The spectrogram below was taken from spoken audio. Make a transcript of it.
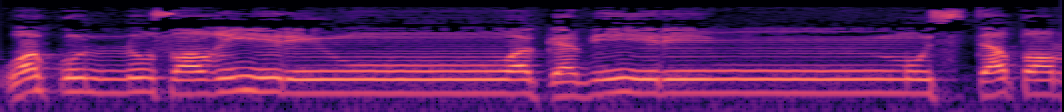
وكل صغير وكبير مستطر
